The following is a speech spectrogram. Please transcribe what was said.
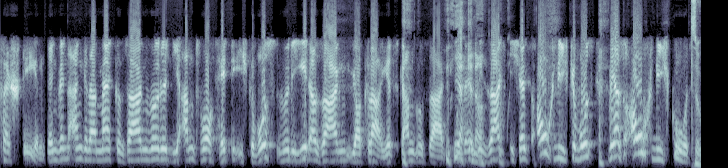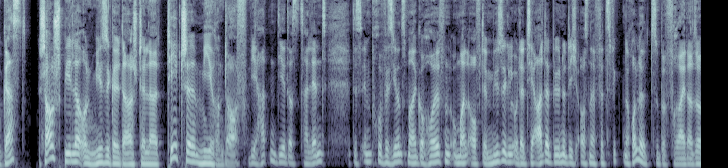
verstehen. Denn wenn Angela Merkel sagen würde, die Antwort hätte ich gewusst, würde jeder sagen, ja klar, jetzt kann sie es sagen. ja, Und wenn genau. sie sagt, ich hätte es auch nicht gewusst, wäre es auch nicht gut. Zu Gast Schauspieler und Musicaldarsteller Tece Mierendorf. Wie hatten dir das Talent des Improvisierens mal geholfen, um mal auf der Musical- oder Theaterbühne dich aus einer verzwickten Rolle zu befreien? Also,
